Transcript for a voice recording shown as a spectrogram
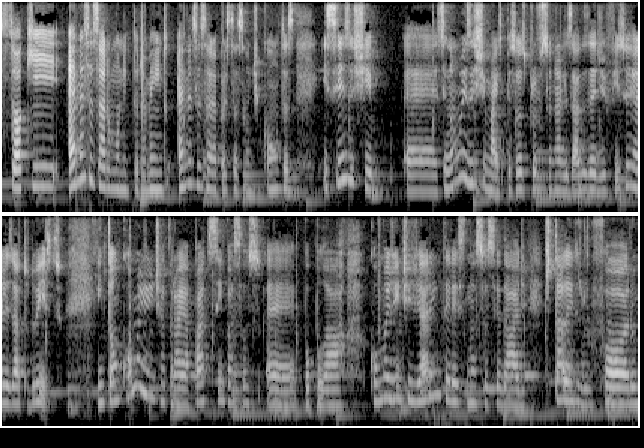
Só que é necessário monitoramento, é necessária a prestação de contas, e se existir é, se não existe mais pessoas profissionalizadas, é difícil realizar tudo isso. Então, como a gente atrai a participação é, popular, como a gente gera interesse na sociedade de estar dentro de um fórum,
